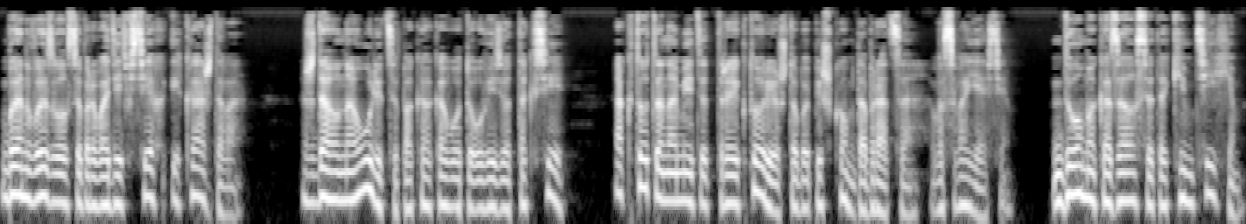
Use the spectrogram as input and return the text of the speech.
Бен вызвался проводить всех и каждого. Ждал на улице, пока кого-то увезет такси, а кто-то наметит траекторию, чтобы пешком добраться в Освояси. Дом оказался таким тихим,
